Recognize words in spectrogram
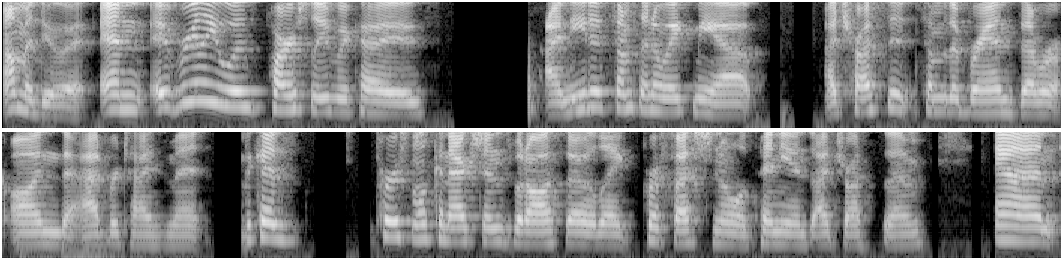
I'm gonna do it. And it really was partially because I needed something to wake me up. I trusted some of the brands that were on the advertisement because personal connections, but also like professional opinions, I trust them. And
